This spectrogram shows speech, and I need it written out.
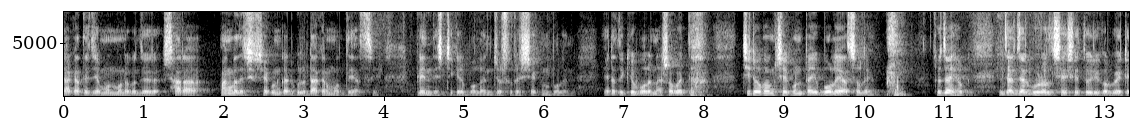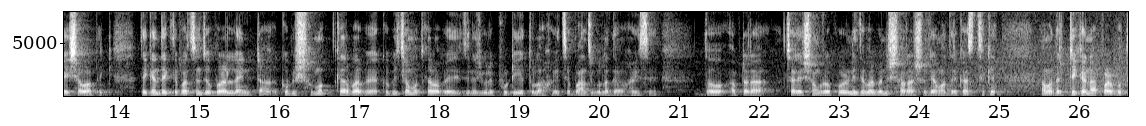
ঢাকাতে যেমন মনে করেন যে সারা বাংলাদেশে সেগুন কাঠগুলো ঢাকার মধ্যে আছে। প্লেন ডিস্ট্রিক্টের বলেন, যশোরের সেগুন বলেন। এটাতে কেউ বলে না, সবাই তো চিটগং সেগুনটাই বলে আসলে। তো যাই হোক, যার যার গুড়ল সে সে তৈরি করবে, এটাই স্বাভাবিক। এখানে দেখতে পাচ্ছেন যে উপরের লাইনটা খুবই চমৎকারভাবে খুবই চমৎকারভাবে এই জিনিসগুলি ফুটিয়ে তোলা হয়েছে বাঁচগুলো দেওয়া হয়েছে। তো আপনারা চাইলে সংগ্রহ করে নিতে পারবেন সরাসরি আমাদের কাছ থেকে। আমাদের ঠিকানা পার্বত্য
